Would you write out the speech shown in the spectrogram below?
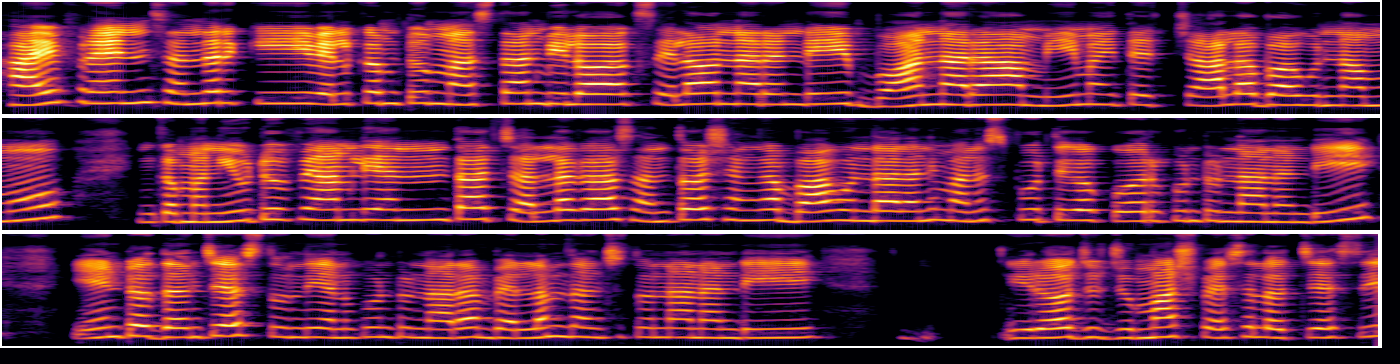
హాయ్ ఫ్రెండ్స్ అందరికీ వెల్కమ్ టు మస్తాన్ బిలాగ్స్. ఎలా ఉన్నారండి? బాగున్నారా? మేమైతే చాలా బాగున్నాము. ఇంకా మన యూట్యూబ్ ఫ్యామిలీ అంతా చల్లగా సంతోషంగా బాగుండాలని మనస్ఫూర్తిగా కోరుకుంటున్నానండి. ఏంటో దంచేస్తుంది అనుకుంటున్నారా? బెల్లం దంచుతున్నానండి. ఈరోజు జుమ్మా స్పెషల్ వచ్చేసి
